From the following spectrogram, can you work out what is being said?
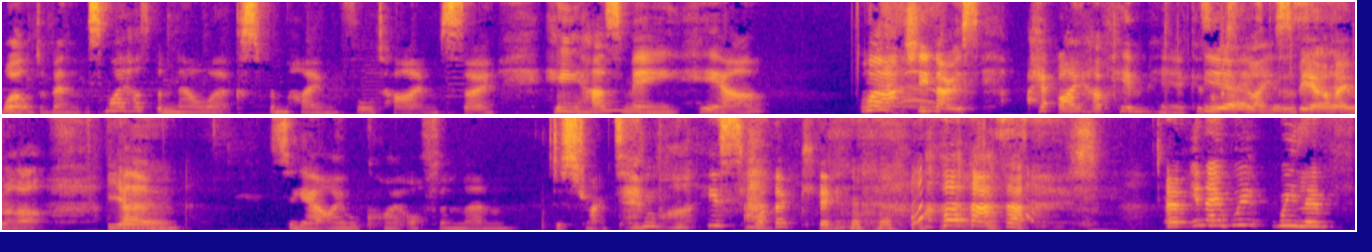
world events, my husband now works from home full time, so he has me here. Well, actually, no, it's I, have him here because Yeah, I I used to be at home a lot. Yeah. Um, so yeah, I will quite often um, distract him while he's working. um, you know, we we live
